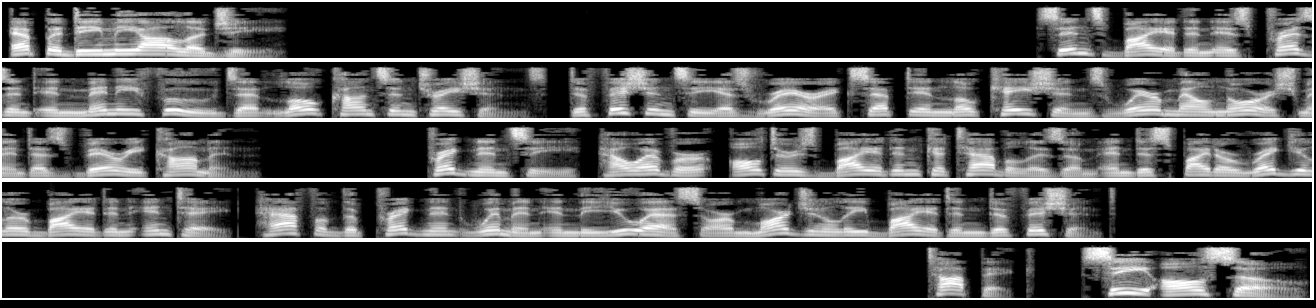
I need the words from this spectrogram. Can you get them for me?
Epidemiology Since biotin is present in many foods at low concentrations, deficiency is rare except in locations where malnourishment is very common. Pregnancy, however, alters biotin catabolism and despite a regular biotin intake, half of the pregnant women in the U.S. are marginally biotin deficient. See also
